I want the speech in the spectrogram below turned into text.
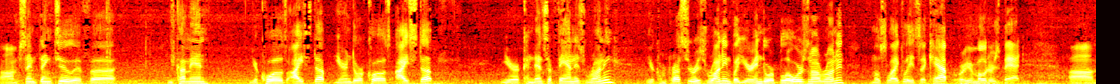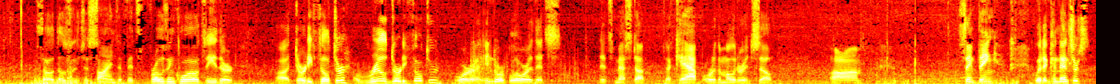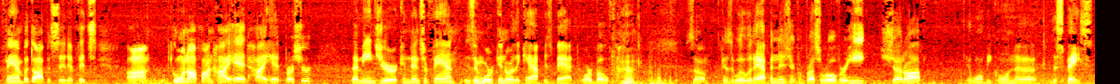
um, same thing too if uh, you come in your coil's iced up your indoor coil's iced up your condenser fan is running your compressor is running but your indoor blower is not running most likely it's a cap or your motor's bad. Um, so those are just signs. If it's frozen coil, it's either a dirty filter, a real dirty filter, or an indoor blower that's that's messed up, the cap or the motor itself. Um, same thing with a condenser fan, but the opposite. If it's um, going off on high head, high head pressure, that means your condenser fan isn't working or the cap is bad, or both. So, because what would happen is your compressor will overheat, shut off, it won't be cooling the, the space.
